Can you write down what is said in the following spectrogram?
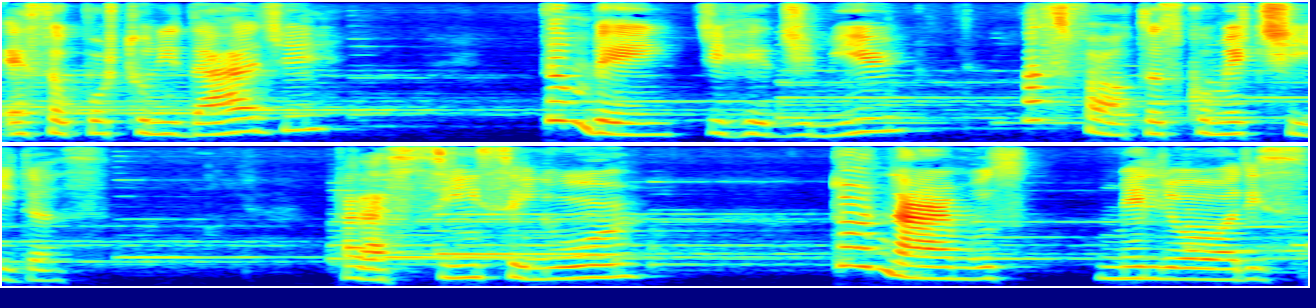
essa oportunidade também de redimir as faltas cometidas, para assim, Senhor, tornarmos melhores.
